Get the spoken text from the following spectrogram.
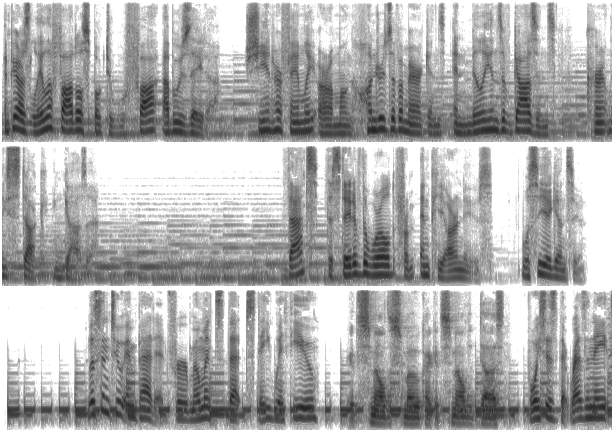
NPR's Leila Fadel spoke to Wafa Abu Zayda. She and her family are among hundreds of Americans and millions of Gazans currently stuck in Gaza. That's the state of the world from NPR News. We'll see you again soon. Listen to Embedded for moments that stay with you. I could smell the smoke, I could smell the dust. Voices that resonate.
